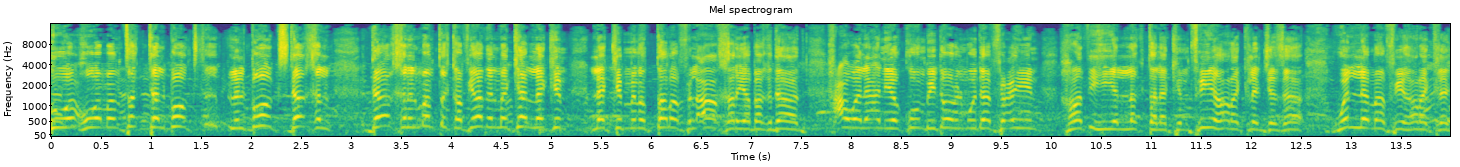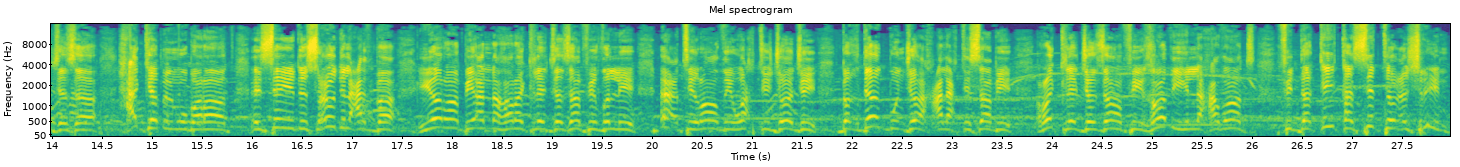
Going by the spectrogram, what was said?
هو هو منطقة البوكس للبوكس داخل داخل المنطقة في هذا المكان. لكن لكن من الطرف الآخر يا بغداد حاول أن يقوم بدور المدافعين. هذه هي اللقطة لكن فيها ركلة جزاء ولا ما فيها ركلة جزاء حكم المباراة. السيد سعود العذبة يرى بأنها ركلة جزاء في ظل اعتراضي واحتجاجي. بغداد بنجاح على احتساب ركلة جزاء في هذه اللحظات. في الدقيقة 26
